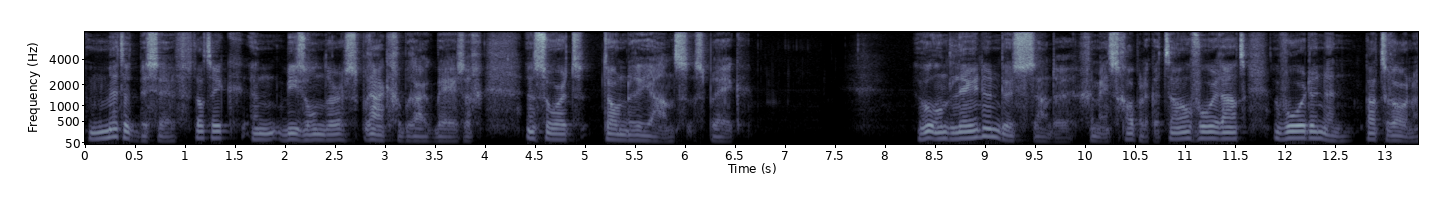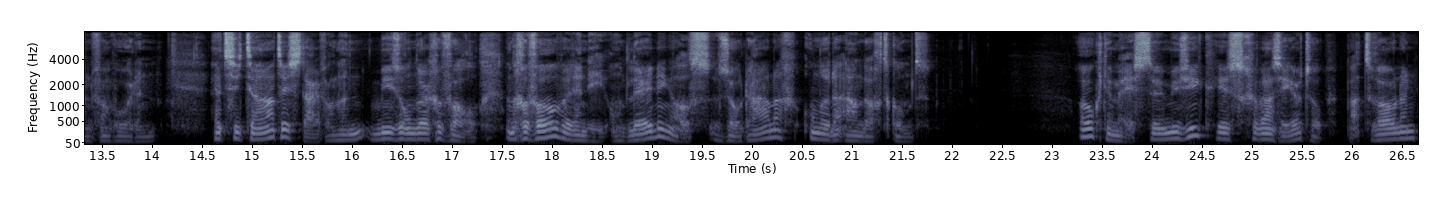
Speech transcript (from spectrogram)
met het besef dat ik een bijzonder spraakgebruik bezig, een soort Toonderiaans spreek. We ontlenen dus aan de gemeenschappelijke taalvoorraad woorden en patronen van woorden. Het citaat is daarvan een bijzonder geval, een geval waarin die ontlening als zodanig onder de aandacht komt. Ook de meeste muziek is gebaseerd op patronen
